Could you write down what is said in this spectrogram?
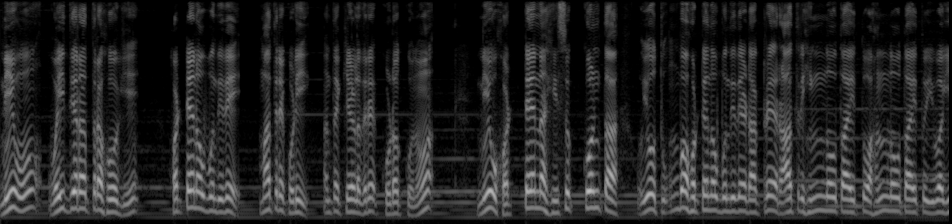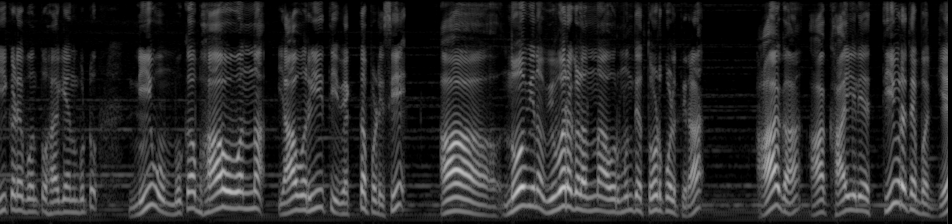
ನೀವು ವೈದ್ಯರ ಹತ್ರ ಹೋಗಿ ಹೊಟ್ಟೆ ನೋವು ಬಂದಿದೆ, ಮಾತ್ರೆ ಕೊಡಿ ಅಂತ ಕೇಳಿದ್ರೆ ಕೊಡೋಕ್ಕೂ ನೀವು ಹೊಟ್ಟೆನ ಹಿಸುಕ್ಕೊಂತ, ಅಯ್ಯೋ, ತುಂಬ ಹೊಟ್ಟೆ ನೋವು ಬಂದಿದೆ ಡಾಕ್ಟ್ರೆ, ರಾತ್ರಿ ಹಿಂಗೆ ನೋವ್ತಾ ಇತ್ತು, ಹಂಗೆ ನೋವ್ತಾ ಇತ್ತು, ಇವಾಗ ಈ ಕಡೆ ಬಂತು, ಹಾಗೆ ಅಂದ್ಬಿಟ್ಟು ನೀವು ಮುಖಭಾವವನ್ನು ಯಾವ ರೀತಿ ವ್ಯಕ್ತಪಡಿಸಿ ಆ ನೋವಿನ ವಿವರಗಳನ್ನು ಅವ್ರ ಮುಂದೆ ತೋಡ್ಕೊಳ್ತೀರಾ, ಆಗ ಆ ಕಾಯಿಲೆಯ ತೀವ್ರತೆ ಬಗ್ಗೆ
